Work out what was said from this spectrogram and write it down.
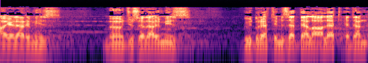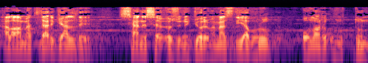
ayələrimiz, möcüzələrimiz, qüdrətimizə dəlalət edən əlamətlər gəldi, sən isə özünü görməməzliyə vurub, onları unuttun,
